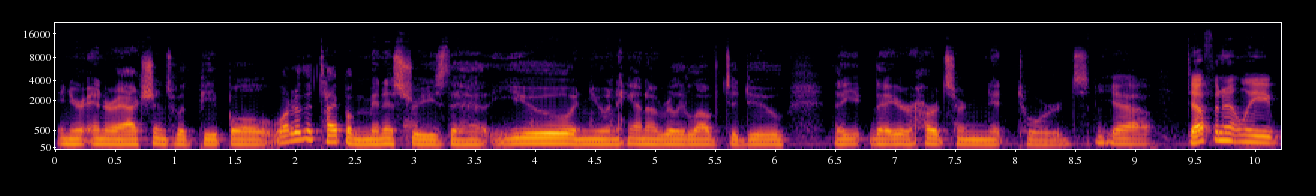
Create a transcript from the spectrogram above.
in your interactions with people. What are the type of ministries that you and you and Hannah really love to do that you, that your hearts are knit towards? Yeah, definitely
